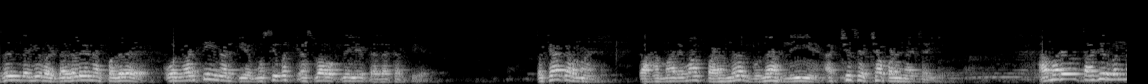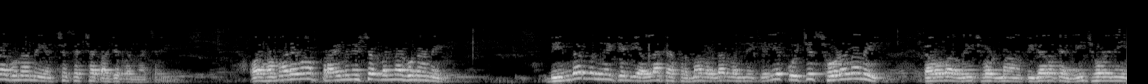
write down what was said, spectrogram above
ज़िंदगी भर डगले न पगड़े वो नड़ती ही नड़ती है, मुसीबत का असबाब अपने लिए पैदा करती है। तो क्या करना है? तो हमारे वहाँ पढ़ना गुनाह नहीं है, अच्छे से अच्छा पढ़ना चाहिए। हमारे वहाँ ताजिर बनना गुना नहीं अच्छे से अच्छा ताजिर बनना चाहिए। और हमारे वहाँ प्राइम मिनिस्टर बनना गुना नहीं। दीनदार बनने के लिए, अल्लाह का फरमा बरदार बनने के लिए कोई चीज़ छोड़ना नहीं। कारोबार नहीं छोड़ना, तिजारतें नहीं छोड़नी।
